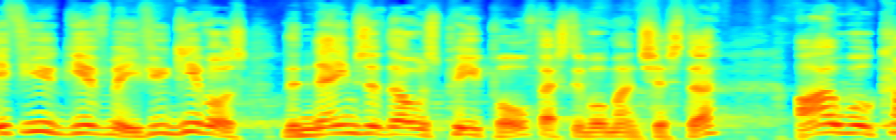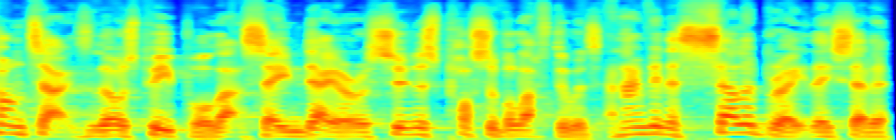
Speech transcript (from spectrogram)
if you give me, if you give us the names of those people, Festival Manchester, I will contact those people that same day or as soon as possible afterwards. And I'm going to celebrate, they said, a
